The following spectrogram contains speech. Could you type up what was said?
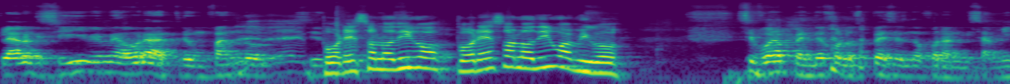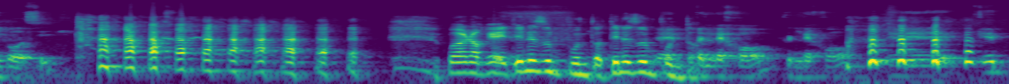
Claro que sí, veme ahora triunfando. Eh, por eso lo digo, por eso lo digo, amigo. Si fuera pendejo, los peces no fueran mis amigos, sí. bueno, ok, tienes un punto, tienes un eh, punto. pendejo, pendejo. Eh,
